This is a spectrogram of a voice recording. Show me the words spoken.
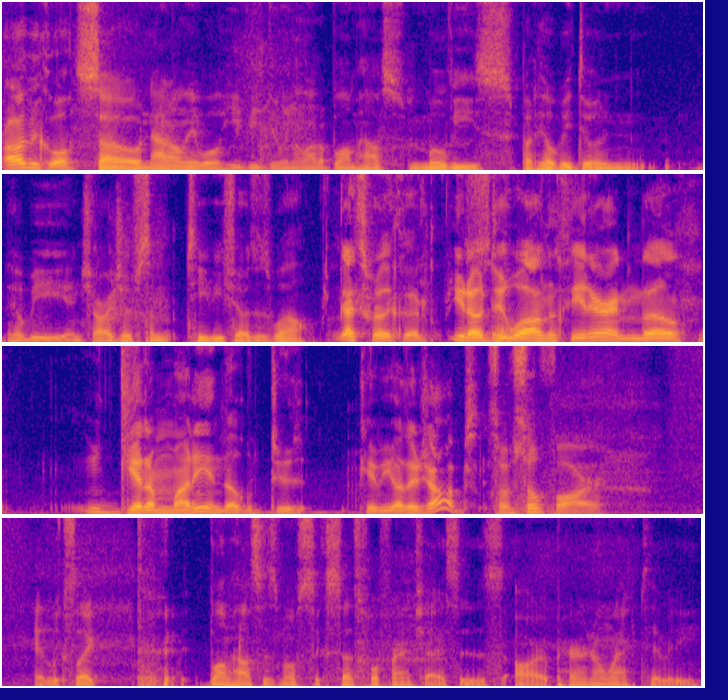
oh, that'd be cool. So not only will he be doing a lot of Blumhouse movies, but he'll be doing he'll be in charge of some TV shows as well. That's really good. You know, do well in the theater, and they'll get him money, and they'll do give you other jobs. So so far, it looks like Blumhouse's most successful franchises are Paranormal Activity,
